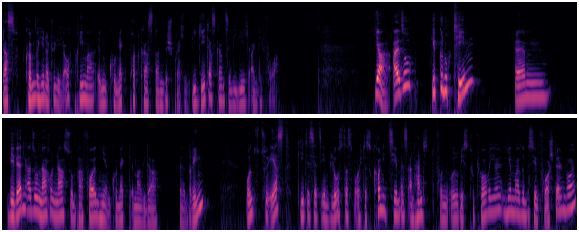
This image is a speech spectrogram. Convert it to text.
das können wir hier natürlich auch prima im Connect Podcast dann besprechen. Wie geht das Ganze? Wie gehe ich eigentlich vor? Ja, also gibt genug Themen. Ähm, wir werden also nach und nach so ein paar Folgen hier im Connect immer wieder äh, bringen. Und zuerst geht es jetzt eben los, dass wir euch das Conny CMS anhand von Ulrichs Tutorial hier mal so ein bisschen vorstellen wollen.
